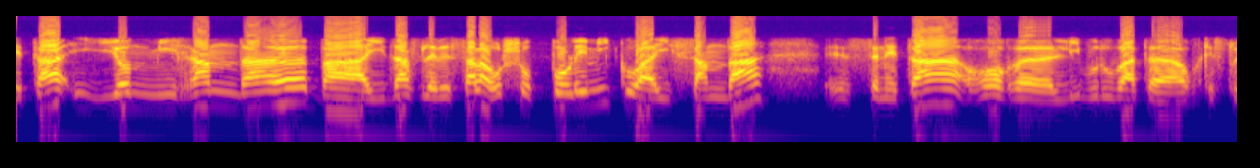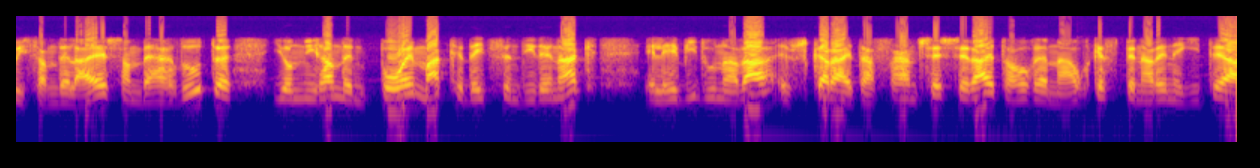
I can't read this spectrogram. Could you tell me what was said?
eta Ion Miranda ba, idazle bezala oso polemikoa izan da, zen eta hor liburu bat aurkeztu izan dela, eh, esan behar dut, Ion Miranden poemak deitzen direnak, elebiduna da, Euskara eta Frantsesera eta horren aurkezpenaren egitea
